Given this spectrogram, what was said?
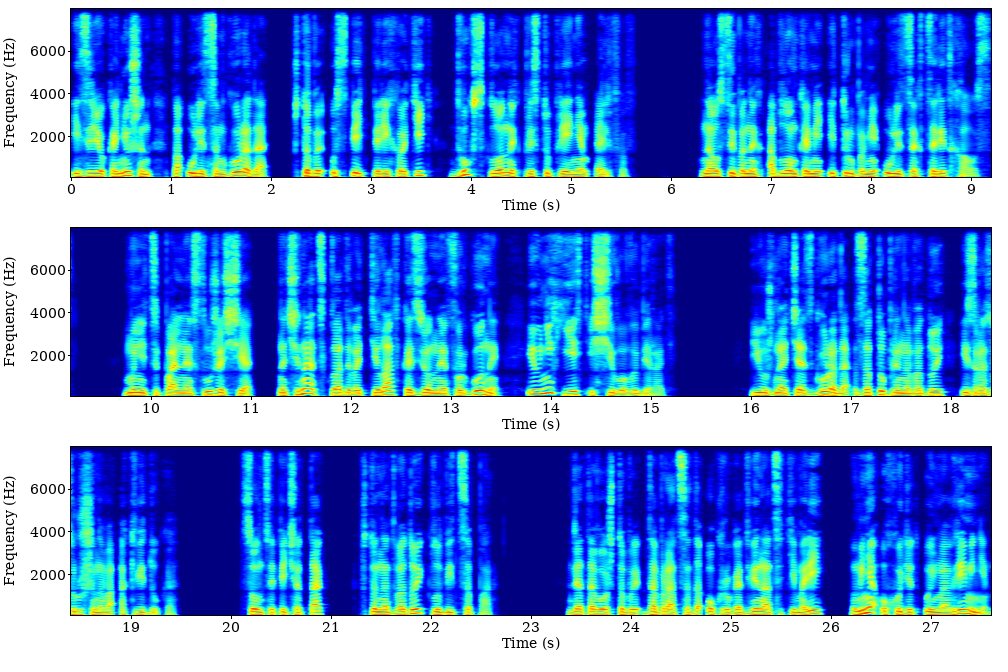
из ее конюшен по улицам города, чтобы успеть перехватить двух склонных преступлениям эльфов. На усыпанных обломками и трупами улицах царит хаос. Муниципальные служащие начинают складывать тела в казенные фургоны, и у них есть из чего выбирать. Южная часть города затоплена водой из разрушенного акведука. Солнце печет так, что над водой клубится пар. Для того, чтобы добраться до округа 12 морей, у меня уходит уйма времени,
